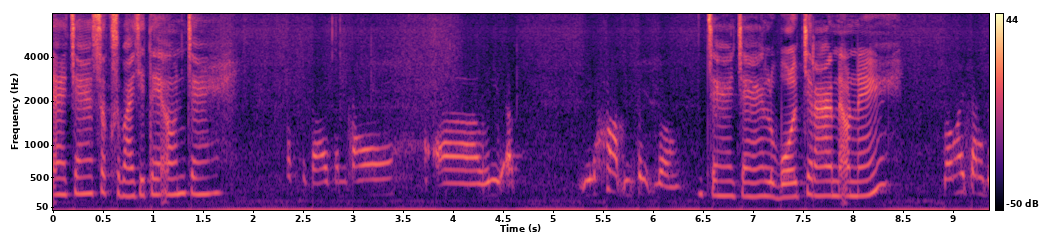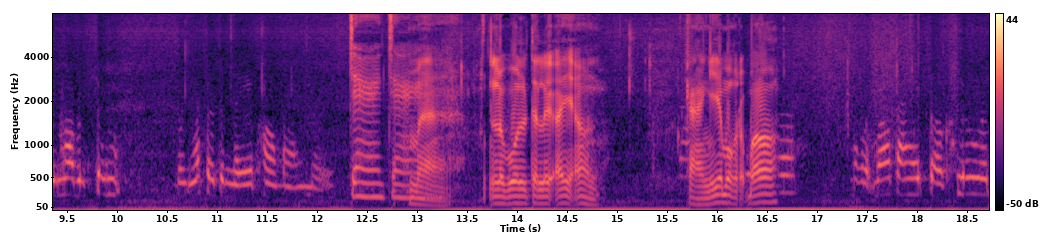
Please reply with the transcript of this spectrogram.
ចាចាសុខសប្បាយទេអូនចាសុខសប្បាយប៉ុន្តែអឺវាអត់ វាហត់បន្តិចបងចាចារវល់ច្រើនអូនណាបងឲ្យតាំងពីមកប្រជុំបងទៅទំនេរផងមកមើលចាចាបាទរវល់ទៅលើអីអូនការងារមុខរបរមុខរបរការងារតខ្លួន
